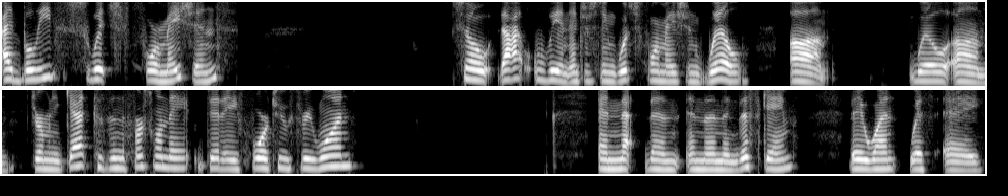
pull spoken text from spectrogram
I believe, switched formations. So that will be an interesting which formation will um will um Germany get because in the first one they did a 4-2-3-1 and then and then in this game they went with a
